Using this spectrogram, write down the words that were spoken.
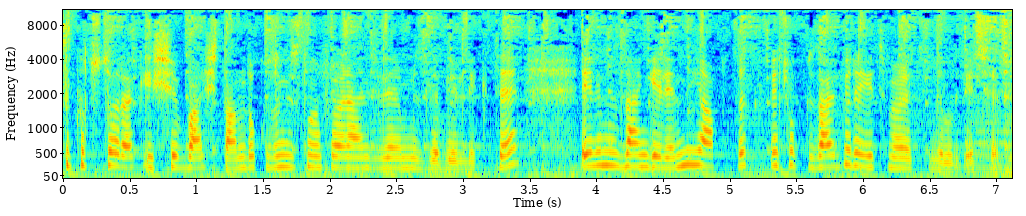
sıkı tutarak işi baştan 9. sınıf öğrencilerimizle birlikte elimizden geleni yaptık ve çok güzel bir eğitim öğretim yılı geçirdik.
